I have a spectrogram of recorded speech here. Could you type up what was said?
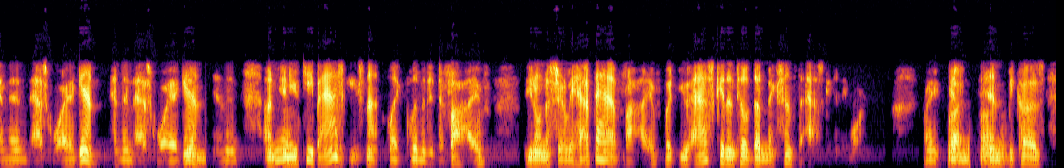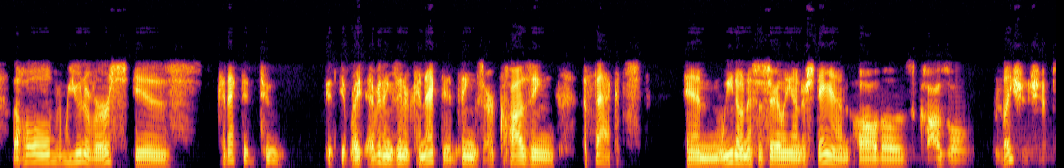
And then ask why again, and then ask why again, yeah. and then and, yeah. and you keep asking. It's not like limited to five. You don't necessarily have to have five, but you ask it until it doesn't make sense to ask it anymore, right? Right. And, right. and because the whole universe is connected to it, right, everything's interconnected. Things are causing effects, and we don't necessarily understand all those causal relationships.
